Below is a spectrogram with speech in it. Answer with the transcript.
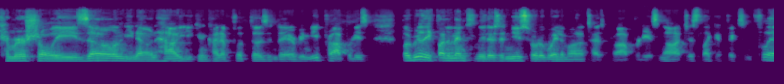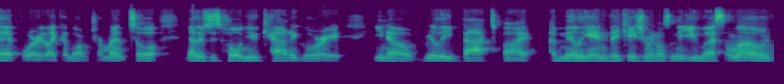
commercially zoned, you know, and how you can kind of flip those into Airbnb properties. But really, fundamentally, there's a new sort of way to monetize property. It's not just like a fix and flip or like a long term rental. Now there's this whole new category, you know, really backed by a million vacation rentals in the US alone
